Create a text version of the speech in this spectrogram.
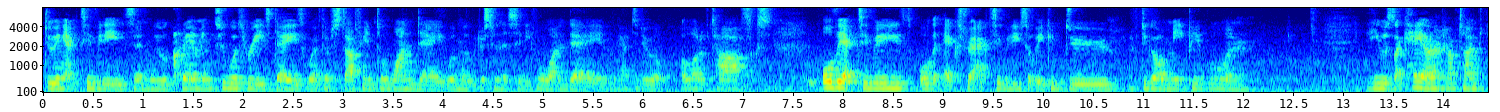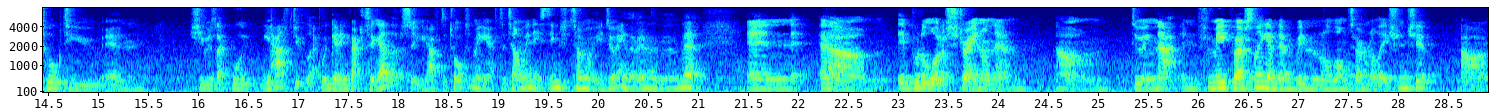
doing activities, and we were cramming two or three days worth of stuff into one day when we were just in the city for one day, and we had to do a, a lot of tasks. All the activities, all the extra activities that we could do, have to go and meet people, and he was like, "Hey, I don't have time to talk to you," and she was like, "Well, you have to. Like, we're getting back together, so you have to talk to me. You have to tell me these things. You tell me what you're doing." And um, it put a lot of strain on them um, doing that. And for me personally, I've never been in a long term relationship. Um,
